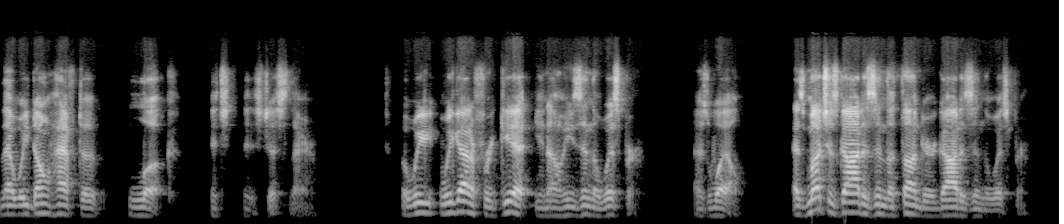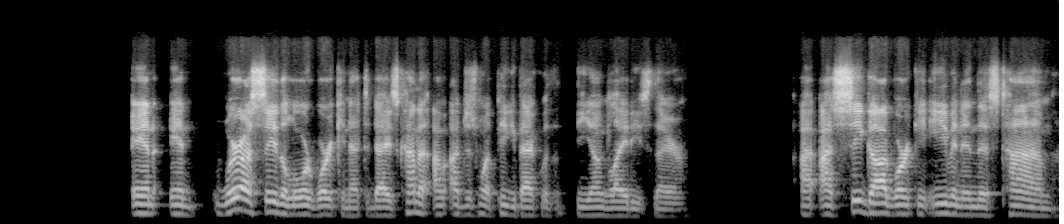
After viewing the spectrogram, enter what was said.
that we don't have to look. It's it's just there. But we we got to forget, you know, he's in the whisper as well. As much as God is in the thunder, God is in the whisper. And and where I see the Lord working at today is kind of I, I just want to piggyback with the young ladies there. I, I see God working even in this time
